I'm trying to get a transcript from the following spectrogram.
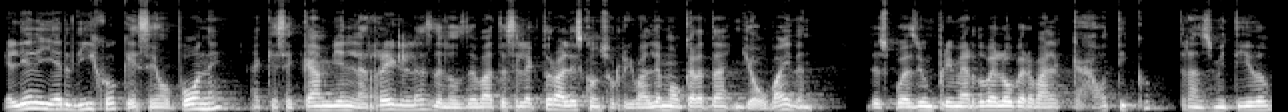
el día de ayer dijo que se opone a que se cambien las reglas de los debates electorales con su rival demócrata, Joe Biden después de un primer duelo verbal caótico, transmitido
